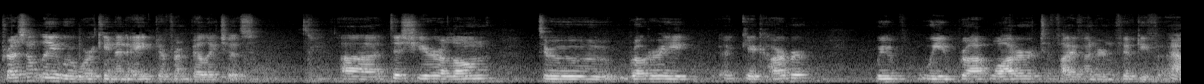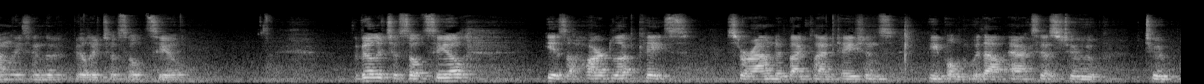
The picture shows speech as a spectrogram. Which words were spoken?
Presently, we're working in eight different villages. Uh, this year alone, through Rotary uh, Gig Harbor, we we brought water to 550 families in the village of Tzotzil. The village of Tzotzil is a hard luck case, surrounded by plantations, people without access to, to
